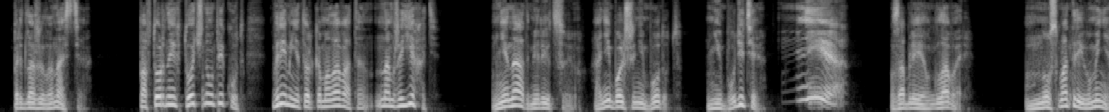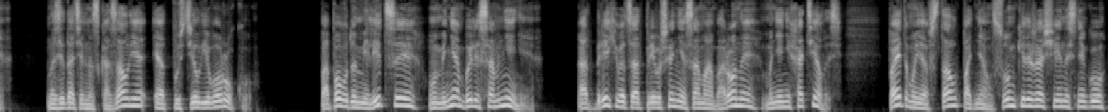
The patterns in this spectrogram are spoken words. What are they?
— предложила Настя. «Повторно их точно упекут. Времени только маловато. Нам же ехать». «Не надо милицию. Они больше не будут. Не будете?» «Не!» — заблеял главарь. «Ну, смотри у меня», — назидательно сказал я и отпустил его руку. По поводу милиции у меня были сомнения. Отбрехиваться от превышения самообороны мне не хотелось, поэтому я встал, поднял сумки, лежащие на снегу,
